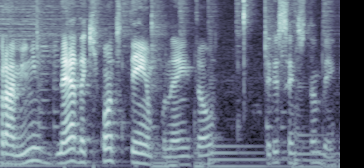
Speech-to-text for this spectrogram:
para mim, né? Daqui quanto tempo, né? Então, interessante também.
